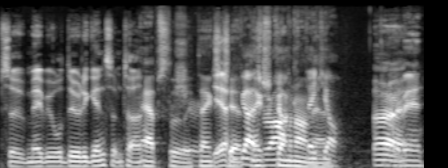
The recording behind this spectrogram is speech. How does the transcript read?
so maybe we'll do it again sometime. Absolutely. Sure. Thanks, Yeah. Chip. you guys Thanks rock. for coming on, Thank man. y'all. All All right, right, man.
